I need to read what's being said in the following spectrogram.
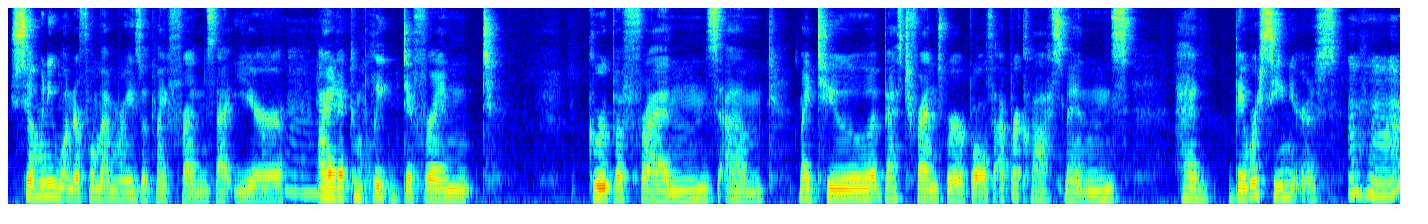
so many wonderful memories with my friends that year. Mm-hmm. I had a complete different group of friends. Um, my two best friends were both upperclassmen. Had they were seniors. Mm-hmm.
